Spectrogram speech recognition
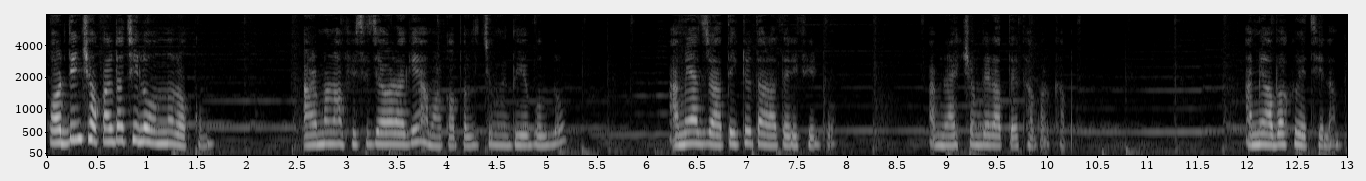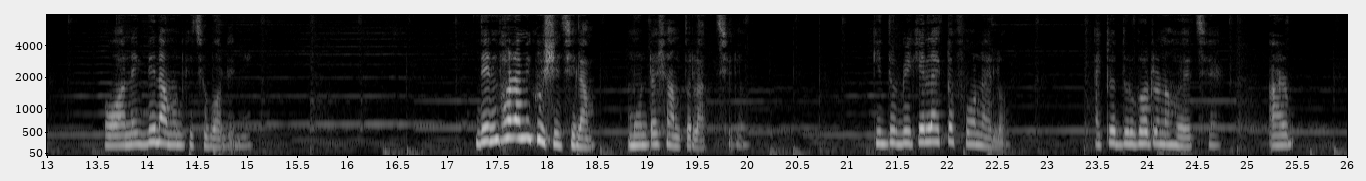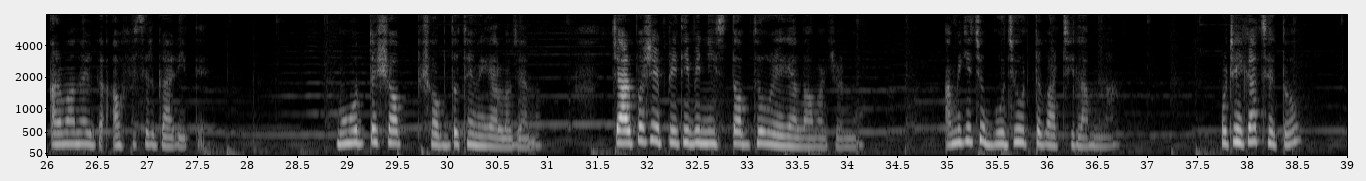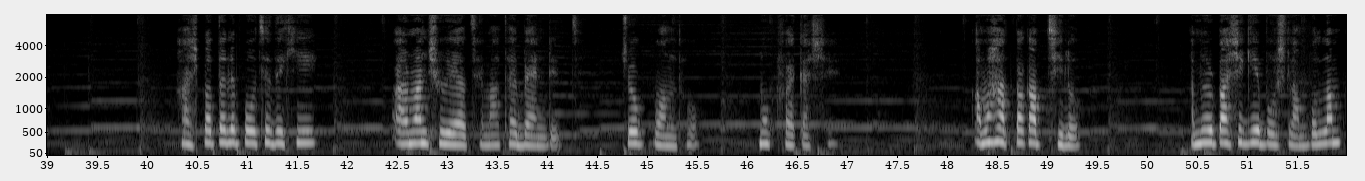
পরদিন সকালটা ছিল অন্যরকম আরমান অফিসে যাওয়ার আগে আমার কপালে চুমে দিয়ে বলল, আমি আজ রাতে একটু তাড়াতাড়ি ফিরবো। আমরা একসঙ্গে রাতের খাবার খাব। আমি অবাক হয়েছিলাম। ও অনেকদিন এমন কিছু বলেনি। দিনভর আমি খুশি ছিলাম। মনটা শান্ত লাগছিল। কিন্তু বিকেলে একটা ফোন এলো। একটা দুর্ঘটনা হয়েছে আর আরমানের অফিসের গাড়িতে। মুহূর্তে সব শব্দ থেমে গেল যেন। চারপাশের পৃথিবী নিস্তব্ধ হয়ে গেল আমার জন্য। আমি কিছু বুঝে উঠতে পারছিলাম না। ও ঠিক আছে তো? হাসপাতালে পৌঁছে দেখি আরমান শুয়ে আছে, মাথায় ব্যান্ডেজ, চোখ বন্ধ, মুখ ফ্যাকাশে। আমার হাত পা কাঁপছিল। আমি ওর পাশে গিয়ে বসলাম, বললাম,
